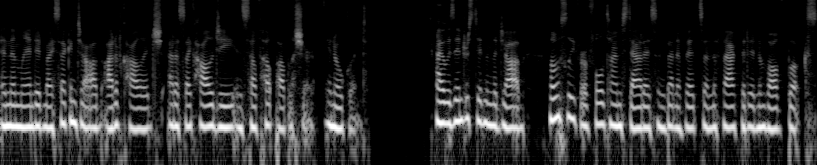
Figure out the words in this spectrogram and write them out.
and then landed my second job out of college at a psychology and self help publisher in Oakland. I was interested in the job mostly for full time status and benefits and the fact that it involved books,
